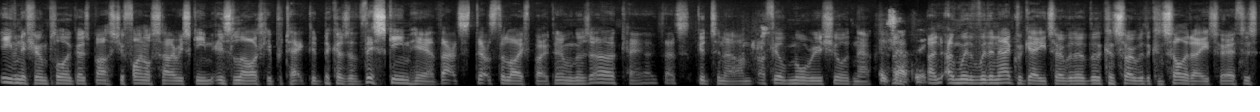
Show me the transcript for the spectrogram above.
even if your employer goes bust, your final salary scheme is largely protected because of this scheme here. That's that's the lifeboat. And everyone goes, oh, okay, that's good to know. I'm, i feel more reassured now. Exactly. And, and, with with an aggregator, with a, with a sorry, with a consolidator, if there's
